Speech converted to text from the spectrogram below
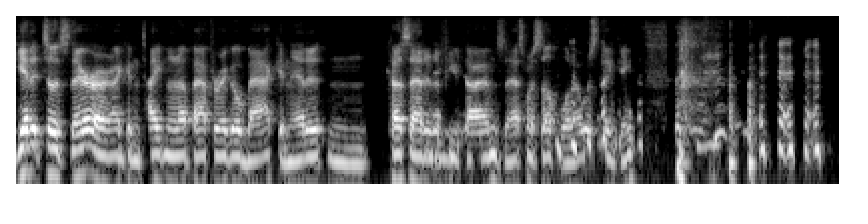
get it till it's there, or I can tighten it up after I go back and edit and cuss at it a few times, and ask myself what I was thinking.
